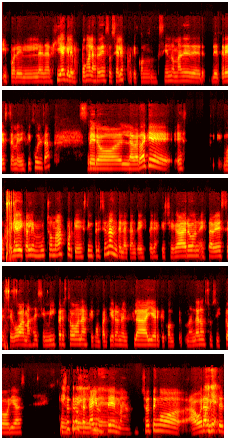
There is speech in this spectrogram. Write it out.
y por la energía que le pongo a las redes sociales, porque con, siendo más de, de, tres se me dificulta. Pero la verdad que es, me gustaría dedicarle mucho más porque es impresionante la cantidad de historias que llegaron. Esta vez se llegó a más de 100.000 personas que compartieron el flyer, que mandaron sus historias yo creo que acá hay un tema. Yo tengo ahora. Oye,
